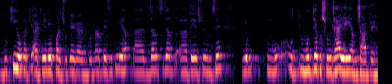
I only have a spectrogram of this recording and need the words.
दुखी होकर के अकेले पड़ चुके हैं करण कुंद्रा। बेसिकली जल्द से जल्द तेजस्वी उनसे ये मुद्दे को सुलझाए, यही हम चाहते हैं।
